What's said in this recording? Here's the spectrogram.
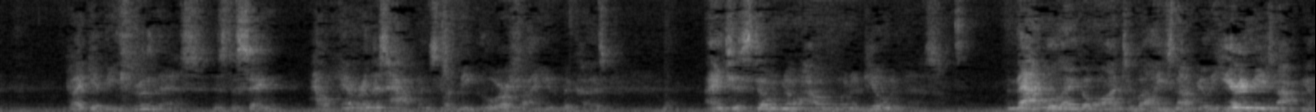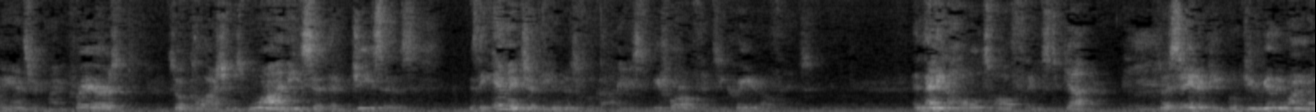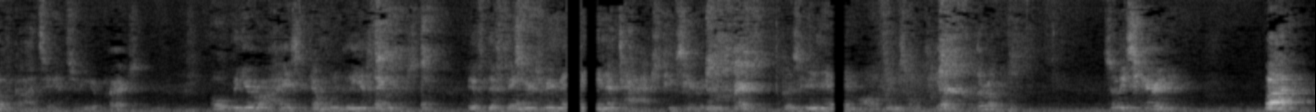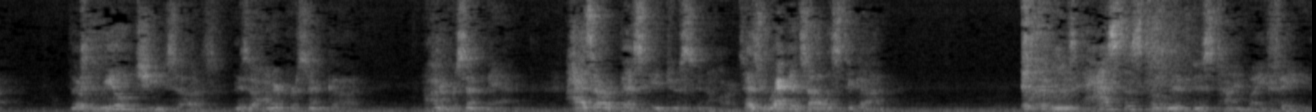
God, get me through this, is to say, however this happens, let me glorify you because I just don't know how I'm going to deal with this. And that will then go on to, well, he's not really hearing me, he's not really answering my prayers. So in Colossians 1, he said that Jesus is the image of the invisible God. He's before all things, he created all things. And that he holds all things together. So I say to people, do you really want to know if God's answering your prayers? Open your eyes and wiggle your fingers. If the fingers remain attached, he's hearing your prayers. Because in him all things hold together, literally. So he's hearing you. But the real Jesus is 100% God, 100% man, has our best interests in hearts, has reconciled us to God, who has asked us to live this time by faith,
